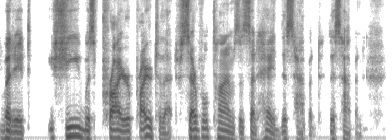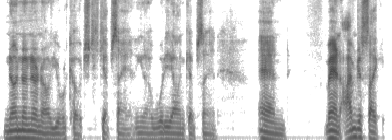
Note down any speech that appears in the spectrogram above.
but it she was prior prior to that several times that said hey this happened this happened. No no no no you were coached he kept saying you know woody allen kept saying and man i'm just like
